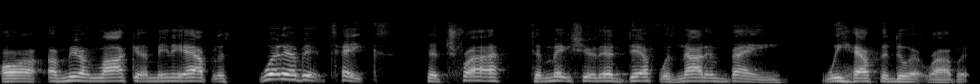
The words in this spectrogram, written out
or Amir Locke in Minneapolis, whatever it takes to try to make sure their death was not in vain, we have to do it, Robert.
